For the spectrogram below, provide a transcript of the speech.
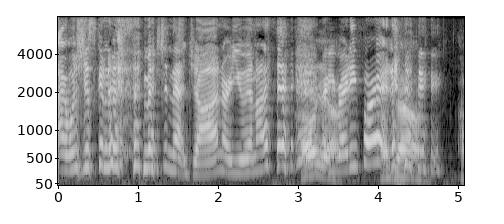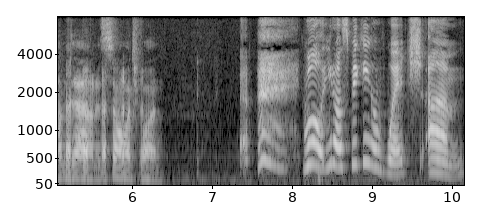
I was just going to mention that, John. Are you in on it? Oh, yeah. Are you ready for it? I'm down. I'm down. It's so much fun. well, you know, speaking of which, um,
